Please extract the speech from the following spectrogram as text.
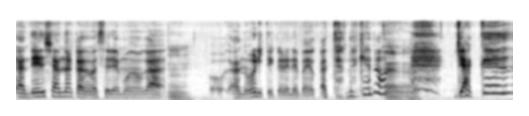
あ電車の中の忘れ物が、あの降りてくれればよかったんだけど、う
